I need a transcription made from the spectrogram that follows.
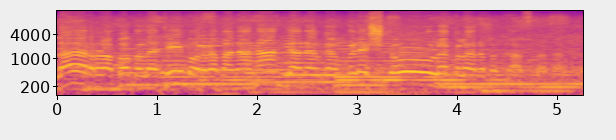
le biti le porrata Mnogola la glamara delle creste. La robogo la timo rabanananda del gablesto la clarabacafla.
